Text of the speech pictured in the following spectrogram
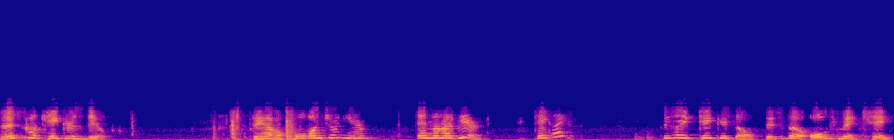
this is what cakers do. They have a whole bunch on here and none up here. Okay, guys? This is how you cake yourself. This is the ultimate cake.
